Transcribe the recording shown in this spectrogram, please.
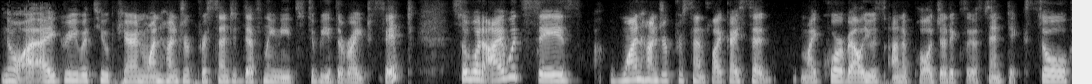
No, I, I agree with you, Karen. 100%. It definitely needs to be the right fit. So, what I would say is 100%, like I said, my core value is unapologetically authentic. So,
